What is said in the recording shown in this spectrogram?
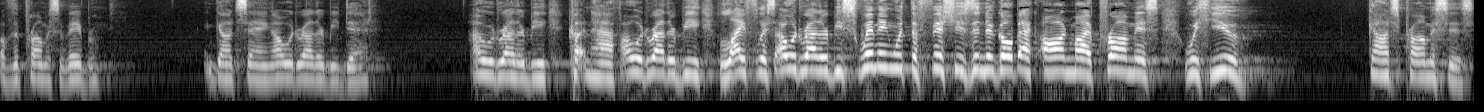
of the promise of Abram. And God saying, I would rather be dead. I would rather be cut in half. I would rather be lifeless. I would rather be swimming with the fishes than to go back on my promise with you. God's promises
